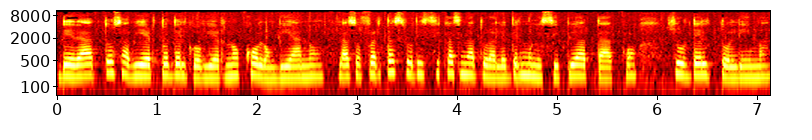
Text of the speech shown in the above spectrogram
de datos abiertos del gobierno colombiano, las ofertas turísticas y naturales del municipio de Ataco, sur del Tolima,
